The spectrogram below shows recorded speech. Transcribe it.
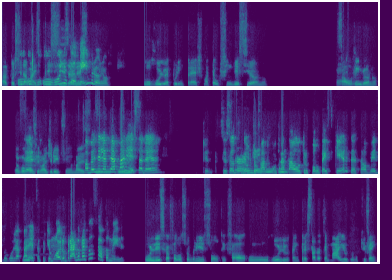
a torcida o, mais o, precisa. O Julio também, nesse... Bruno? O Julio é por empréstimo até o fim desse ano. É. Salvo engano. Eu vou certo. confirmar direitinho, mas. Talvez ele até Julio... apareça, né? Se o Santos é, não então, de fato o, contratar outro ponta à esquerda, talvez o Julio apareça, porque uma hora o Braga vai cansar também, né? O Lisca falou sobre isso ontem. Ó, o Julio está emprestado até maio do ano que vem.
